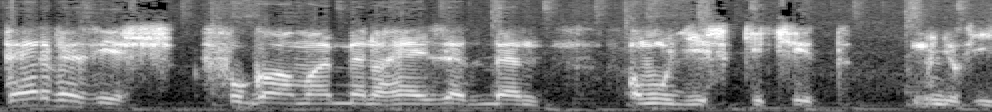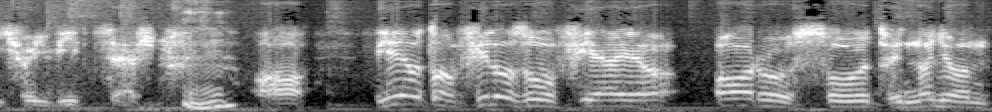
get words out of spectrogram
tervezés fogalma ebben a helyzetben amúgy is kicsit, mondjuk így, hogy vicces. Uh-huh. A videóton filozófiája arról szólt, hogy nagyon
